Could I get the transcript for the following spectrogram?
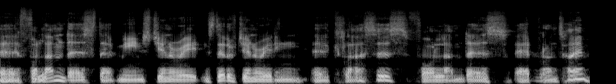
Uh, for lambdas, that means generate, instead of generating uh, classes for lambdas at runtime,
